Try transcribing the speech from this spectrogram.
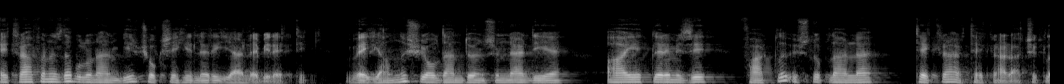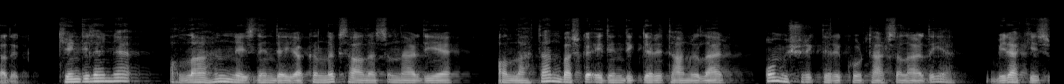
etrafınızda bulunan birçok şehirleri yerle bir ettik ve yanlış yoldan dönsünler diye ayetlerimizi farklı üsluplarla tekrar tekrar açıkladık. Kendilerine Allah'ın nezdinde yakınlık sağlasınlar diye Allah'tan başka edindikleri tanrılar o müşrikleri kurtarsalardı ya bilakis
